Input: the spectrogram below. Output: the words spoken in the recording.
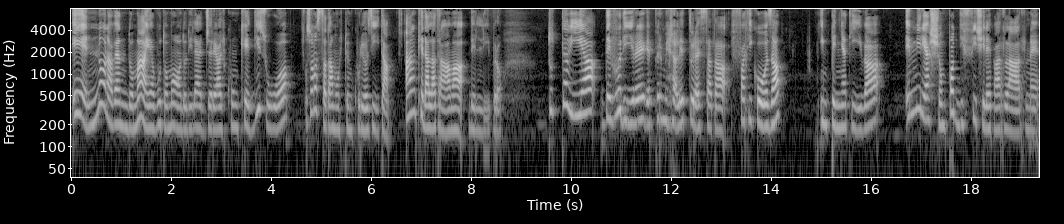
e non avendo mai avuto modo di leggere alcunché di suo, sono stata molto incuriosita anche dalla trama del libro. Tuttavia, devo dire che per me la lettura è stata faticosa, impegnativa e mi riesce un po' difficile parlarne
